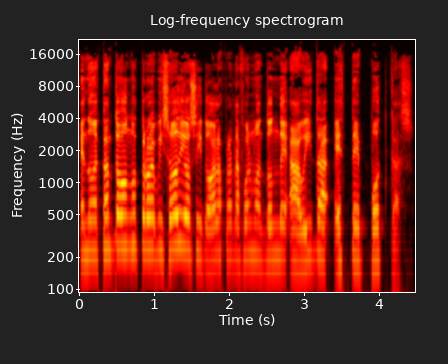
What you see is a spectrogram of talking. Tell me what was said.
en donde están todos nuestros episodios y todas las plataformas donde habita este podcast.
